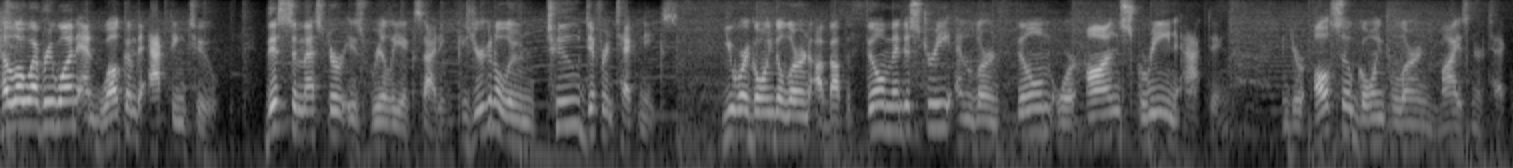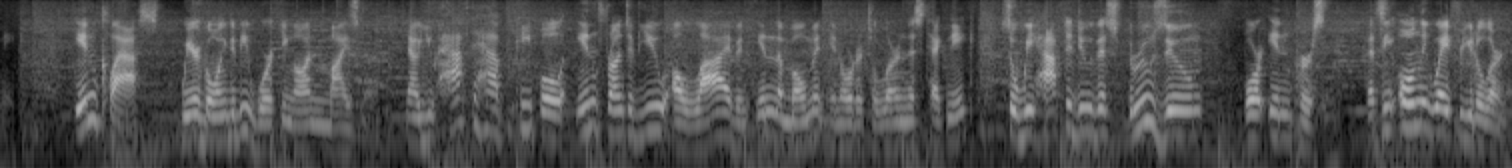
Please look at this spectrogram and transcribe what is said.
Hello everyone and welcome to Acting 2. This semester is really exciting because you're going to learn two different techniques. You are going to learn about the film industry and learn film or on-screen acting. And you're also going to learn Meisner technique. In class, we are going to be working on Meisner. Now you have to have people in front of you alive and in the moment in order to learn this technique. So we have to do this through Zoom or in person. That's the only way for you to learn it.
